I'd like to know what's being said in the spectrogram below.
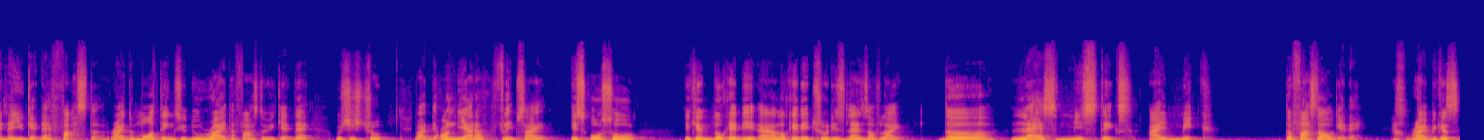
and then you get there faster, right? The more things you do right, the faster you get there, which is true. But on the other flip side, it's also, you can look at it and I look at it through this lens of like, the less mistakes I make, the faster I'll get there. right? Because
